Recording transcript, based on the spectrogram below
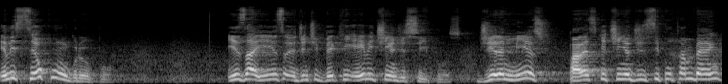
Eliseu com um grupo. Isaías, a gente vê que ele tinha discípulos. Jeremias parece que tinha discípulo também.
